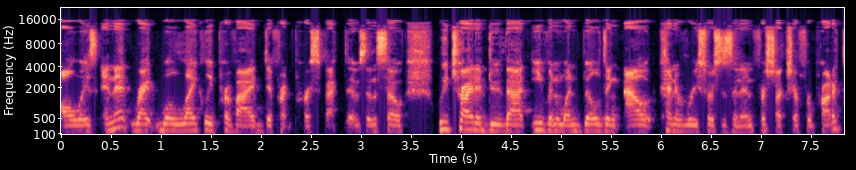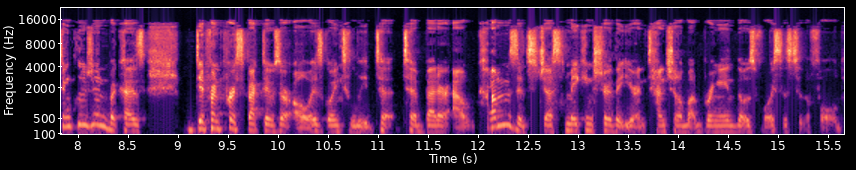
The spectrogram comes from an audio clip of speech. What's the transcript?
always in it, right, will likely provide different perspectives. And so we try to do that even when building out kind of resources and infrastructure for product inclusion because different perspectives are always going to lead to, to better outcomes. It's just making sure that you're intentional about bringing those voices to the fold.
